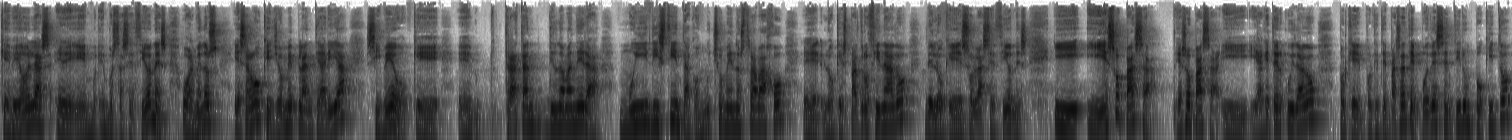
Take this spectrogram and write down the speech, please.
que veo en, las, eh, en, vuestras secciones. O al menos es algo que yo me plantearía si veo que eh, tratan de una manera muy distinta, con mucho menos trabajo, eh, lo que es patrocinado de lo que son las secciones. Y, eso pasa. Eso pasa y, hay que tener cuidado porque, porque te pasa, te puedes sentir un poquito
